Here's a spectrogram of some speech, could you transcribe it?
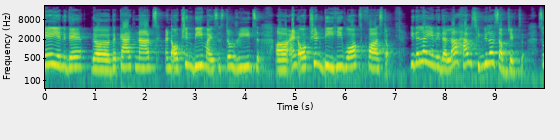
A ಏನಿದೆ? The cat naps and option B my sister reads and option D he walks fast ಇದೆಲ್ಲ ಏನಿದೆ ಅಲ್ಲ? Have singular subjects so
